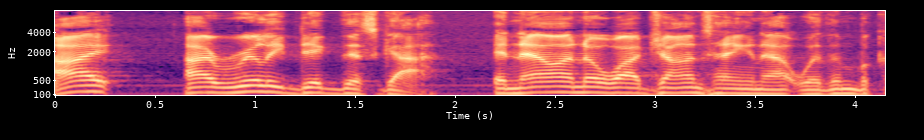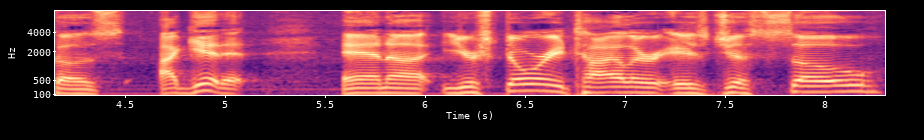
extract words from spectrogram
I I really dig this guy, and now I know why John's hanging out with him because I get it. And uh, your story, Tyler, is just so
